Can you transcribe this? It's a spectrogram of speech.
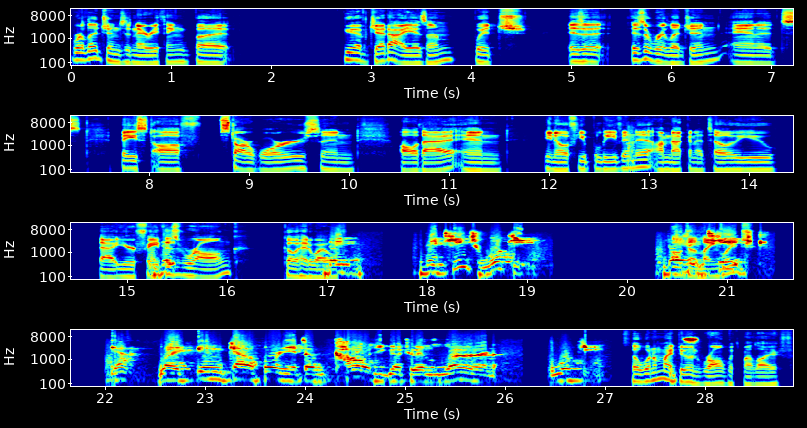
religions and everything, but you have Jediism, which is a is a religion and it's based off Star Wars and all that. And you know, if you believe in it, I'm not going to tell you that your faith They- is wrong. Go ahead, Wild. They they teach Wookiee. Oh, the language? teach- yeah, like in California, it's a college you go to and learn Wookiee. So what am I it's- doing wrong with my life?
